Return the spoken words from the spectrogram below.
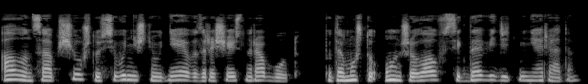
Аллан сообщил, что с сегодняшнего дня я возвращаюсь на работу, потому что он желал всегда видеть меня рядом.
